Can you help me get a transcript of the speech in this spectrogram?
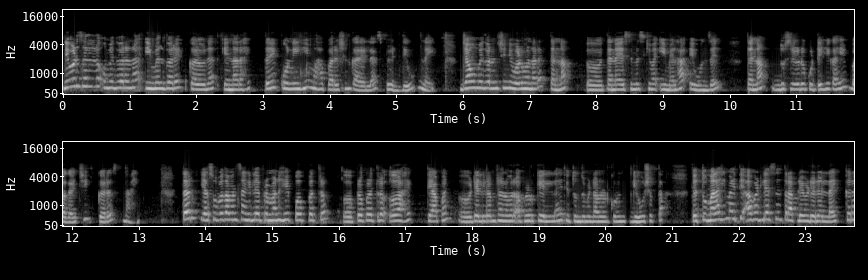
निवड झालेल्या उमेदवारांना ईमेलद्वारे कळवण्यात येणार आहे. तरी कोणीही महापारेषण कार्यालयास भेट देऊ नये. ज्या उमेदवारांची निवड होणार आहे त्यांना त्यांना एस एम एस किंवा ईमेल हा येऊन जाईल. त्यांना दुसरीकडे कुठेही काही बघायची गरज नाही. तर यासोबत आपण सांगितल्याप्रमाणे हे पत्र प्रपत्र अ आहे. ते आपण टेलिग्राम चॅनलवर अपलोड केलेलं आहे. तिथून तुम्ही डाउनलोड करून घेऊ शकता. तर तुम्हाला ही माहिती आवडली असेल तर आपल्या व्हिडिओला लाईक करा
